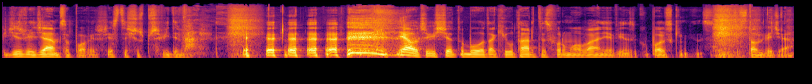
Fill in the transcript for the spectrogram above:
Widzisz, wiedziałem, co powiesz. Jesteś już przewidywalny. nie, oczywiście to było takie utarte sformułowanie w języku polskim, więc stąd wiedziałem.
